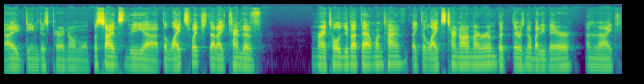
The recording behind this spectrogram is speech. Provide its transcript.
I, I deemed as paranormal. Besides the uh, the light switch that I kind of remember I told you about that one time. Like the lights turned on in my room, but there was nobody there. And then like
